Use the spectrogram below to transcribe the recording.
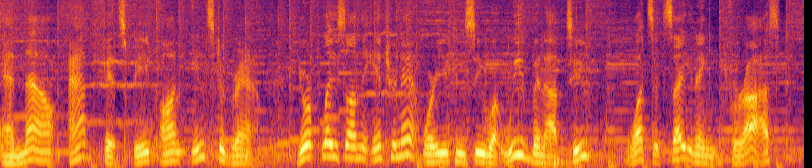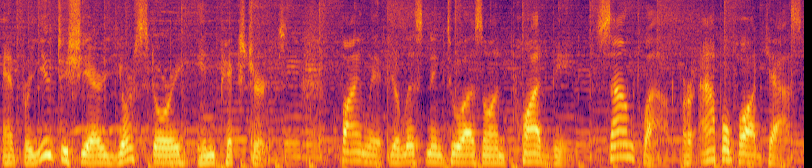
and now at Fitspeek on Instagram. Your place on the internet where you can see what we've been up to, what's exciting for us, and for you to share your story in pictures. Finally, if you're listening to us on Podbean, SoundCloud, or Apple Podcasts,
